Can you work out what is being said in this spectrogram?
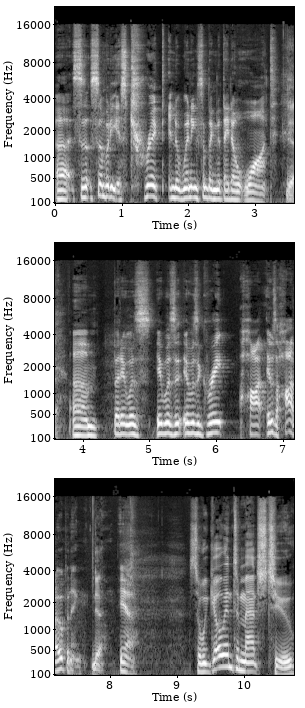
uh, s- somebody is tricked into winning something that they don't want. Yeah. Um, but it was it was it was a great hot it was a hot opening. Yeah. Yeah. So we go into match two,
